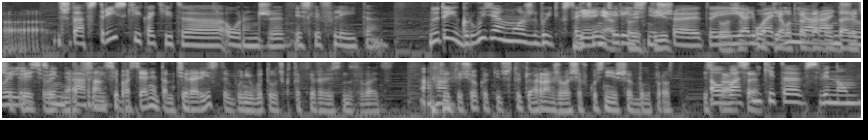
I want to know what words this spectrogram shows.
А, Что, австрийские какие-то оранжи, если флейта? Ну, это и Грузия, может быть, кстати, то есть и интереснейшая. это тоже. и Вот я вот Альбарини когда был давеча есть третьего дня в. Сан-Себастьяне, там террористы, у них бутылочка так террорист называется. Ага. Что-то еще, какие-то штуки. Оранжевый вообще вкуснейшее было просто. Из А у вас, Франции. Никита, с вином?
